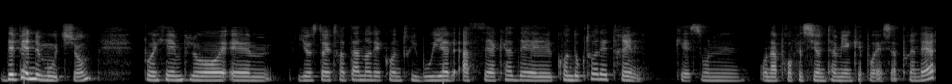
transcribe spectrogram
depende mucho. Por ejemplo, em, yo estoy tratando de contribuir acerca del conductor de tren, que es una profesión también que puedes aprender.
